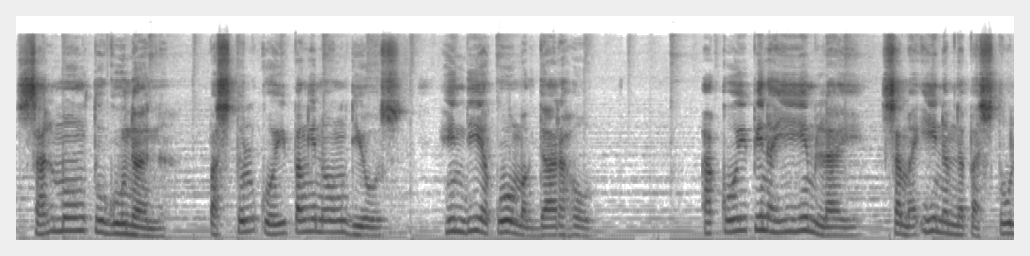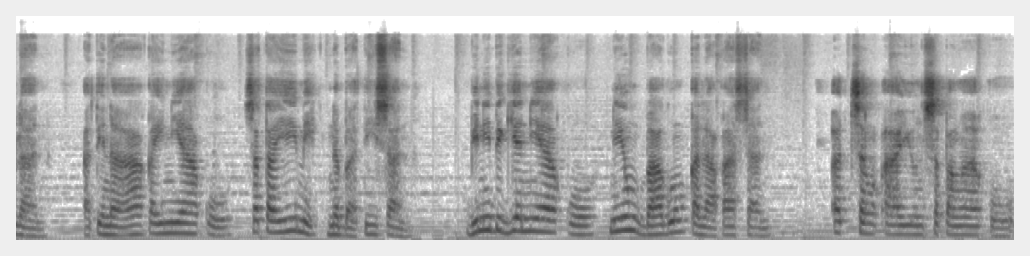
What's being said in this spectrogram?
Salmong tugunan, pastol ko'y Panginoong Diyos, hindi ako magdarahop. Ako'y pinahihimlay sa mainam na pastulan at inaakay niya ako sa tahimik na batisan. Binibigyan niya ako niyong bagong kalakasan at sangayon sa pangako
